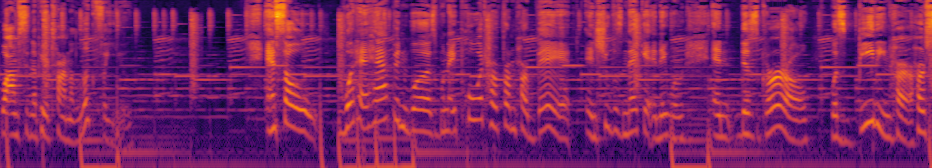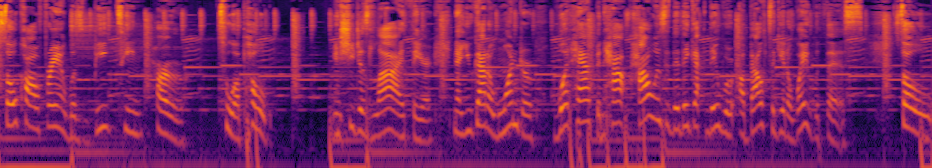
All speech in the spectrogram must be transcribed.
while I'm sitting up here trying to look for you? And so what had happened was when they pulled her from her bed and she was naked and they were and this girl was beating her. Her so-called friend was beating her to a pulp and she just lied there. Now you got to wonder what happened. How how is it that they got they were about to get away with this? So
